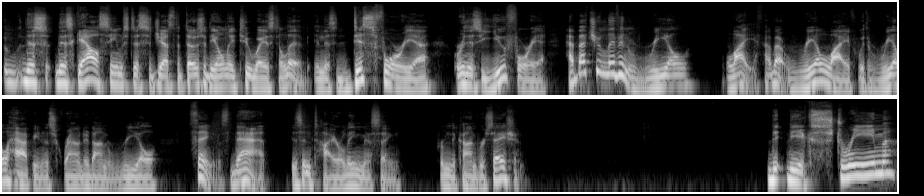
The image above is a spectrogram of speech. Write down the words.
this this gal seems to suggest that those are the only two ways to live in this dysphoria or this euphoria. How about you live in real life? How about real life with real happiness grounded on real things? That is entirely missing from the conversation. The, the extreme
